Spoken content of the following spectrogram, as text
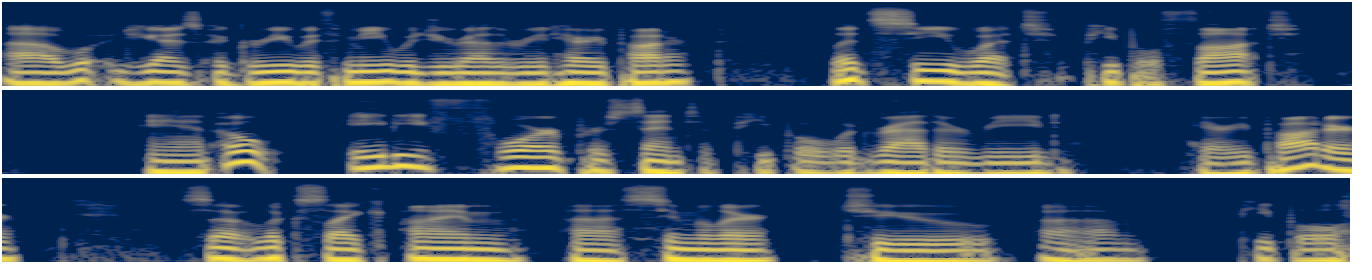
uh, do you guys agree with me? Would you rather read Harry Potter? Let's see what people thought. And oh, 84% of people would rather read Harry Potter. So it looks like I'm uh, similar to um, people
